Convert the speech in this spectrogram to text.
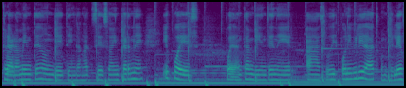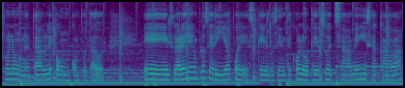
claramente donde tengan acceso a internet y pues puedan también tener a su disponibilidad un teléfono, una tablet o un computador. El claro ejemplo sería pues que el docente coloque su examen y se acaba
